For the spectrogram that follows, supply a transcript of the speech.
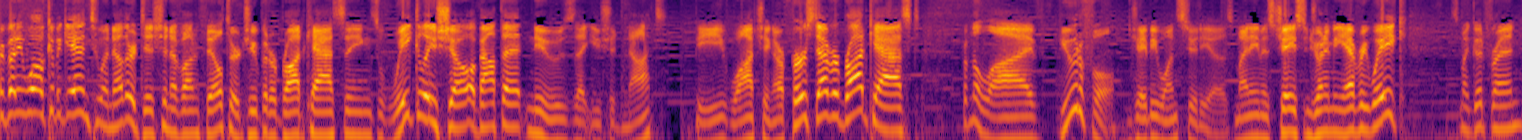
Everybody, welcome again to another edition of Unfiltered, Jupiter Broadcasting's weekly show about that news that you should not be watching. Our first ever broadcast from the live, beautiful JB1 studios. My name is Jason. Joining me every week is my good friend,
